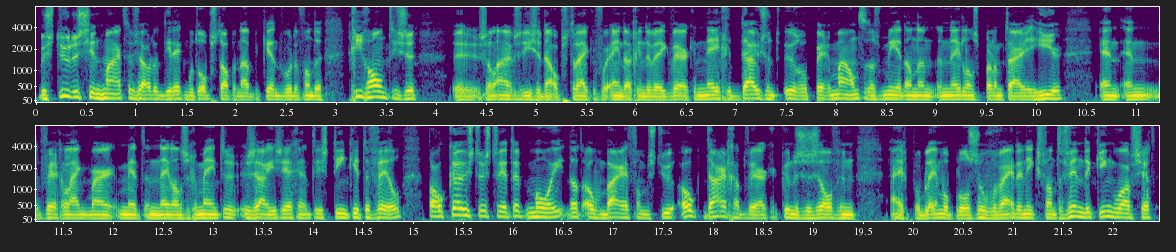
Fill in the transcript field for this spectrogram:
Bestuurders Sint Maarten zouden direct moeten opstappen... na het bekend worden van de gigantische uh, salarissen... die ze daar opstrijken voor één dag in de week werken. 9000 euro per maand, dat is meer dan een, een Nederlands parlementariër hier. En, en vergelijkbaar met een Nederlandse gemeente zou je zeggen... het is tien keer te veel. Paul Keusters twittert, mooi dat openbaarheid van bestuur ook daar gaat werken. Kunnen ze zelf hun eigen probleem oplossen, hoeven wij er niks van te vinden. King Wolf zegt,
